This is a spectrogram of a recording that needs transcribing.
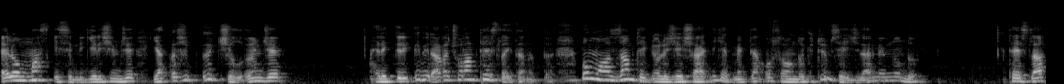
Elon Musk isimli girişimci yaklaşık 3 yıl önce elektrikli bir araç olan Tesla'yı tanıttı. Bu muazzam teknolojiye şahitlik etmekten o salondaki tüm seyirciler memnundu. Tesla,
